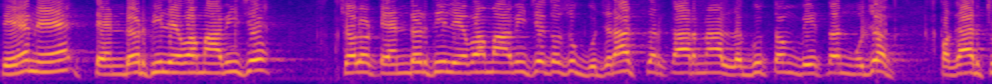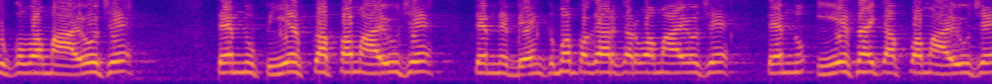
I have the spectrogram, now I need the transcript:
તેને ટેન્ડરથી લેવામાં આવી છે. ચલો, ટેન્ડરથી લેવામાં આવી છે તો શું ગુજરાત સરકારના લઘુત્તમ વેતન મુજબ પગાર ચૂકવવામાં આવ્યો છે? તેમનું પીએફ કાપવામાં આવ્યું છે, તેમને બેંકમાં પગાર કરવામાં આવ્યો છે, તેમનું ઈએસઆઈ કાપવામાં આવ્યું છે,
